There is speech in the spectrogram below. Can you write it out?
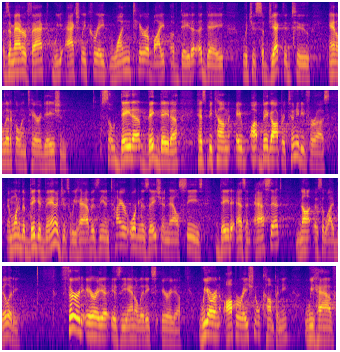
As a matter of fact, we actually create one terabyte of data a day, which is subjected to analytical interrogation. So, data, big data, has become a, a, big opportunity for us. And one of the big advantages we have is the entire organization now sees data as an asset, not as a liability. Third area is the analytics area. We are an operational company. We have,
